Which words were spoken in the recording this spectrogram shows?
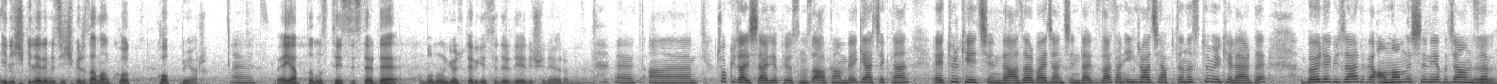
İlişkilerimiz hiçbir zaman ko- kopmuyor. Evet. Ve yaptığımız tesislerde bunun göstergesidir diye düşünüyorum. Evet, çok güzel işler yapıyorsunuz Alkan Bey. Gerçekten e, Türkiye içinde, Azerbaycan içinde zaten ihraç yaptığınız tüm ülkelerde böyle güzel ve anlamlı işlerini yapacağınızı Evet.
